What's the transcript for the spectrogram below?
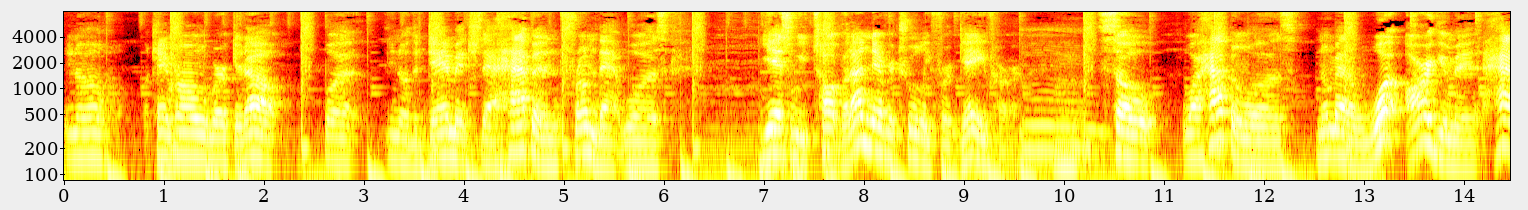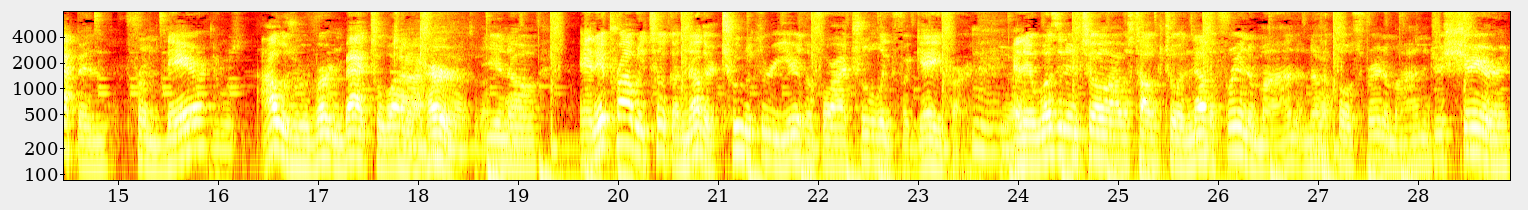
you know, came home, worked it out, but you know, the damage that happened from that was yes, we talked, but I never truly forgave her. Mm. So what happened was, no matter what argument happened from there, It was I was reverting back to what To I that- heard, yeah, that you know. And it probably took another two to three years before I truly forgave her. Mm. Yeah. And it wasn't until I was talking to another friend of mine, another Yeah. close friend of mine, and just sharing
